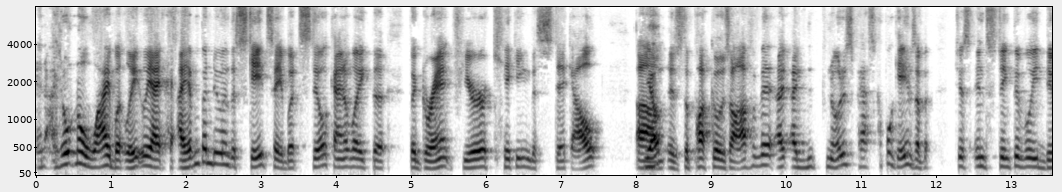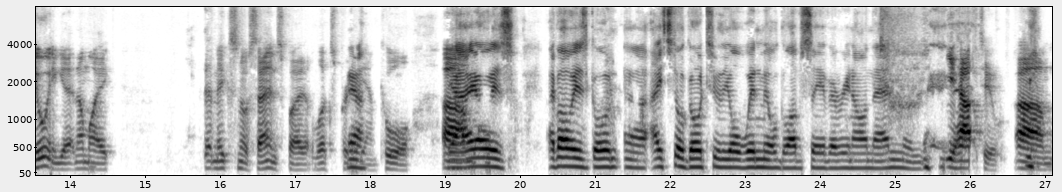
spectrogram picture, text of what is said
and I don't know why, but lately I I haven't been doing the skate say, but still kind of like the the Grant Fuhr kicking the stick out um, yep. as the puck goes off of it. I, I've noticed past couple games I've just instinctively doing it, and I'm like, that makes no sense, but it looks pretty yeah. damn cool. Um, yeah, I always, I've always gone. Uh, I still go to the old windmill glove save every now and then. And... you have to. Um,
